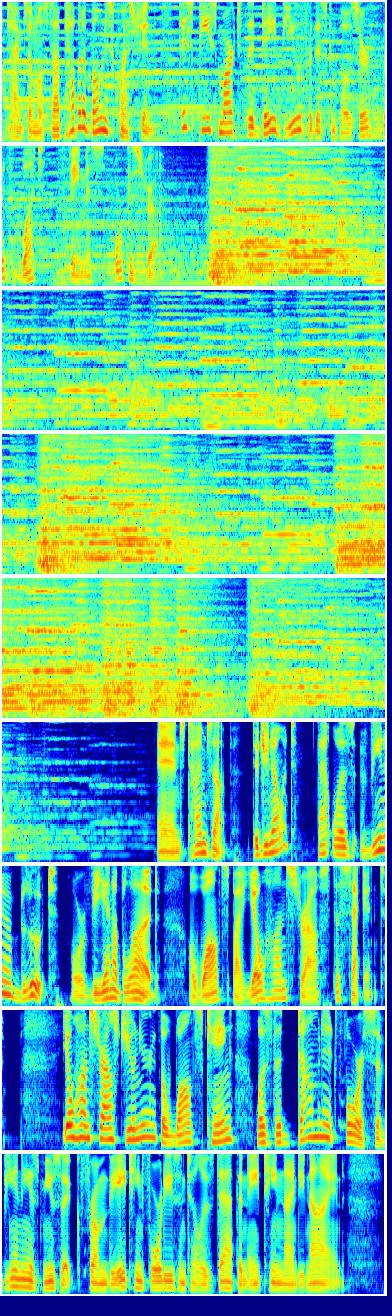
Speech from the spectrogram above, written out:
Time's almost up. How about a bonus question? This piece marked the debut for this composer with what famous orchestra? And time's up. Did you know it? That was Wiener Blut, or Vienna Blood, a waltz by Johann Strauss II. Johann Strauss Jr., the waltz king, was the dominant force of Viennese music from the 1840s until his death in 1899.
